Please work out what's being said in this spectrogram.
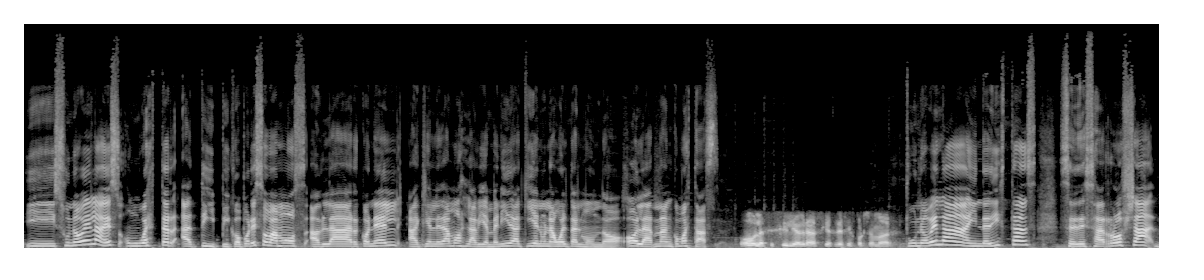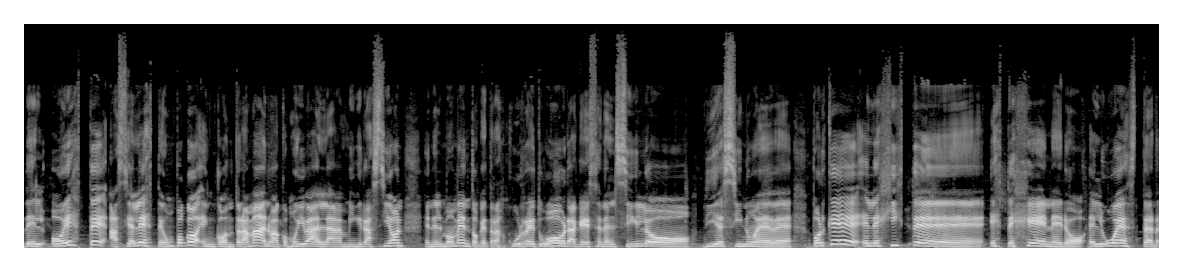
Y su novela es un western atípico, por eso vamos a hablar con él, a quien le damos la bienvenida aquí en Una Vuelta al Mundo. Hola Hernán, ¿cómo estás? Hola Cecilia, gracias, gracias por llamar. Tu novela In the Distance se desarrolla del oeste hacia el este, un poco en contramano a cómo iba la migración en el momento que transcurre tu obra, que es en el siglo XIX. ¿Por qué elegiste este género, el western,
